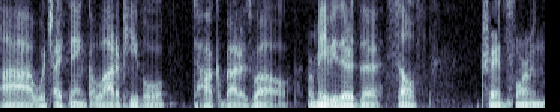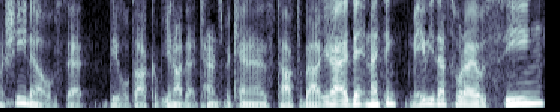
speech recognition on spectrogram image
uh, which I think a lot of people talk about as well. Or maybe they're the self transforming machine elves that people talk you know that Terence McKenna has talked about you know I, and I think maybe that's what I was seeing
